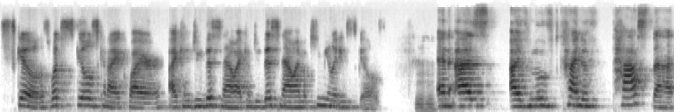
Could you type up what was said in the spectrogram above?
skills. What skills can I acquire? I can do this now. I can do this now. I'm accumulating skills. Mm-hmm. And as I've moved kind of past that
